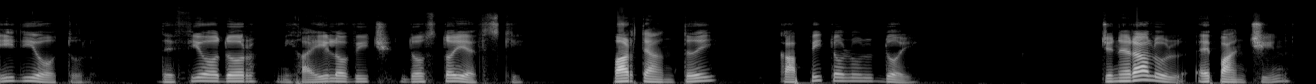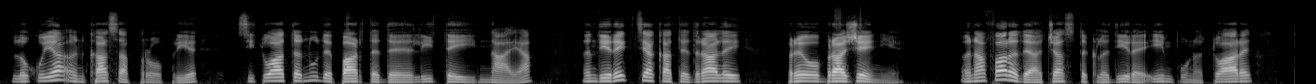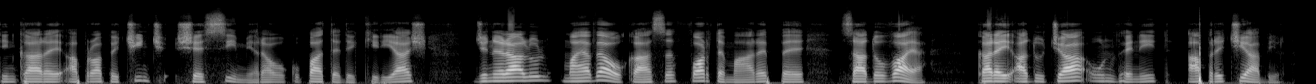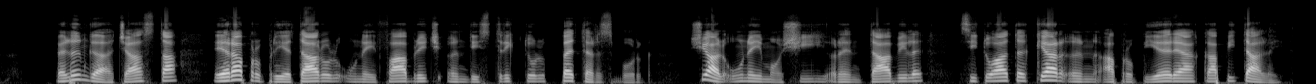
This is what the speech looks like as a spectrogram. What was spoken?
Idiotul. De Fyodor Mihailovici Dostoevski Partea 1, capitolul 2 Generalul Epancin locuia în casa proprie, situată nu departe de Litei Naia, în direcția catedralei Preobrajenie. În afară de această clădire impunătoare, din care aproape cinci șesimi erau ocupate de chiriași, generalul mai avea o casă foarte mare pe Sadovaia, care îi aducea un venit apreciabil. Pe lângă aceasta, era proprietarul unei fabrici în districtul Petersburg și al unei moșii rentabile situată chiar în apropierea capitalei.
